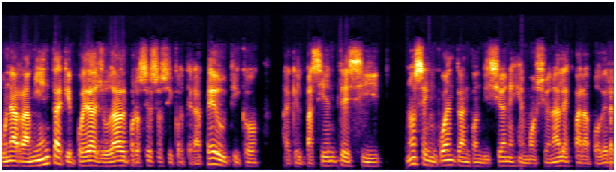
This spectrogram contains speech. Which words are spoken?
una herramienta que pueda ayudar al proceso psicoterapéutico, a que el paciente si no se encuentran condiciones emocionales para poder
